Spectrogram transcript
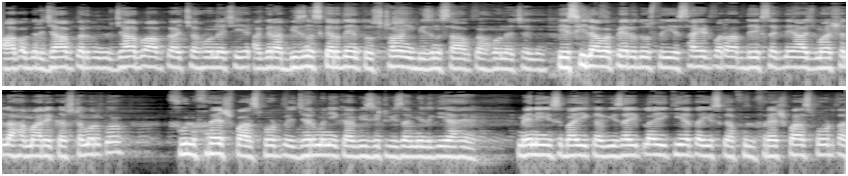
आप अगर जॉब कर दें तो जॉब आपका अच्छा होना चाहिए। अगर आप बिज़नेस कर दें तो स्ट्रांग बिज़नेस आपका होना चाहिए। इसके अलावा प्यारे दोस्तों, ये साइट पर आप देख सकते हैं, आज माशाल्लाह हमारे कस्टमर को फुल फ्रेश पासपोर्ट पे जर्मनी का विज़िट वीज़ा मिल गया है। मैंने इस भाई का वीज़ा अप्लाई किया था, इसका फुल फ्रेश पासपोर्ट था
